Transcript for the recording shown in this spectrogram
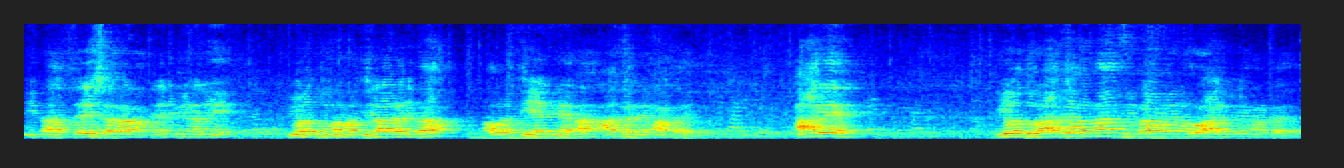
ಇಂತಹ ಶ್ರೇಷ್ಠರ ನೆನಪಿನಲ್ಲಿ ಇವತ್ತು ನಮ್ಮ ಜಿಲ್ಲಾಡಳಿತ ಅವರ ಜಯಂತಿಯನ್ನ ಆಚರಣೆ ಮಾಡ್ತಾ ಇದೆ ಹಾಗೆ ಇವತ್ತು ರಾಜ್ಯವನ್ನ ಸಿದ್ದರಾಮಯ್ಯನವರು ಆಳ್ವಿಕೆ ಮಾಡ್ತಾ ಇದ್ದಾರೆ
